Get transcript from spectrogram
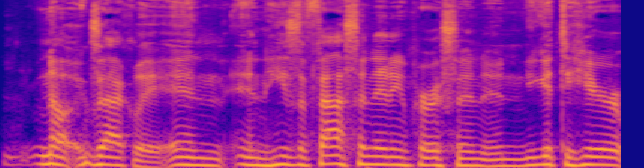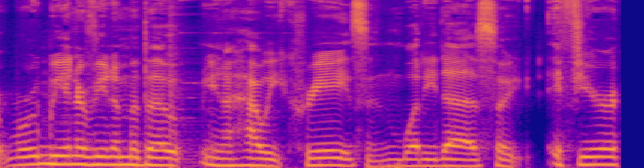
No, exactly, and and he's a fascinating person, and you get to hear. We interviewed him about you know how he creates and what he does. So if you're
